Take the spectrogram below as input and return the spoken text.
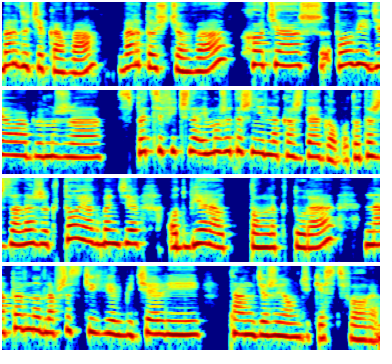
bardzo ciekawa, wartościowa, chociaż powiedziałabym, że specyficzna i może też nie dla każdego, bo to też zależy, kto jak będzie odbierał tą lekturę. Na pewno dla wszystkich wielbicieli tam, gdzie żyją dzikie stwory.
